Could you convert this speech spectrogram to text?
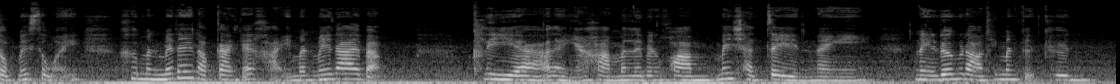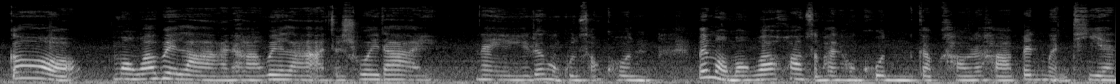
จบไม่สวย คือมันไม่ได้รับการแก้ไข มันไม่ได้แบบเคลียร์อะไรอย่างเงี้ยค่ะ มันเลยเป็นความไม่ชัดเจนใน ในเรื่องราวที่มันเกิดขึ้น ก็มองว่าเวลานะคะ เวลาอาจจะช่วยได้ในเรื่องของคุณสองคนไม่หมอมองว่าความสัมพันธ์ของคุณกับเขานะคะ เป็นเหมือนเทียน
